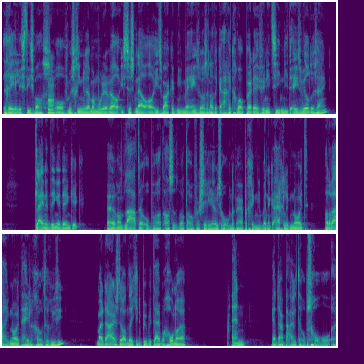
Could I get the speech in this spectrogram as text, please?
realistisch was. Of misschien zei mijn moeder wel iets te snel al iets waar ik het niet mee eens was. En dat ik eigenlijk gewoon per definitie niet eens wilde zijn. Kleine dingen, denk ik. Uh, want later, op wat, als het wat over serieuze onderwerpen ging, ben ik eigenlijk nooit, hadden we eigenlijk nooit een hele grote ruzie. Maar daar is dan dat je de puberteit begonnen. En ja, daarbuiten op school uh,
